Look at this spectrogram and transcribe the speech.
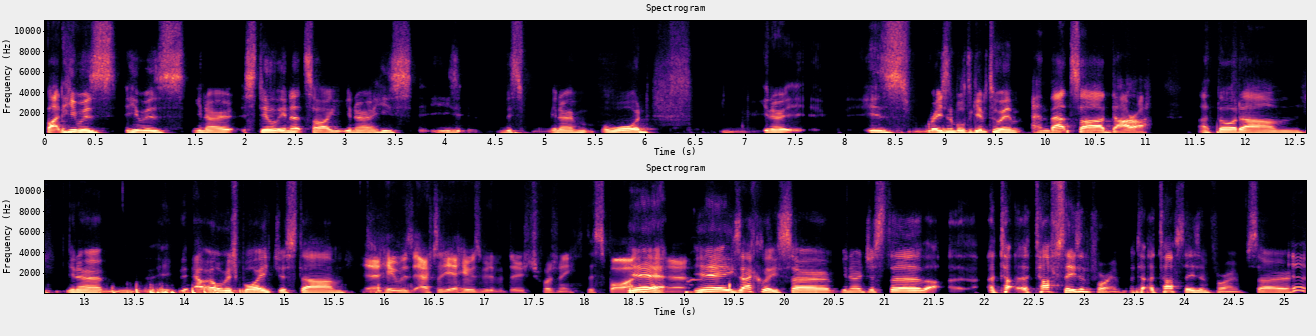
But he was he was you know still in it. So I you know he's he's this you know award you know is reasonable to give to him, and that's uh Dara. I thought, um, you know, our Elvish boy just, um, Yeah, he was actually yeah he was a bit of a douche, wasn't he? The spy. yeah, yeah, exactly. So, you know, just a, a, t- a tough season for him, a, t- a tough season for him. So, Yeah.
